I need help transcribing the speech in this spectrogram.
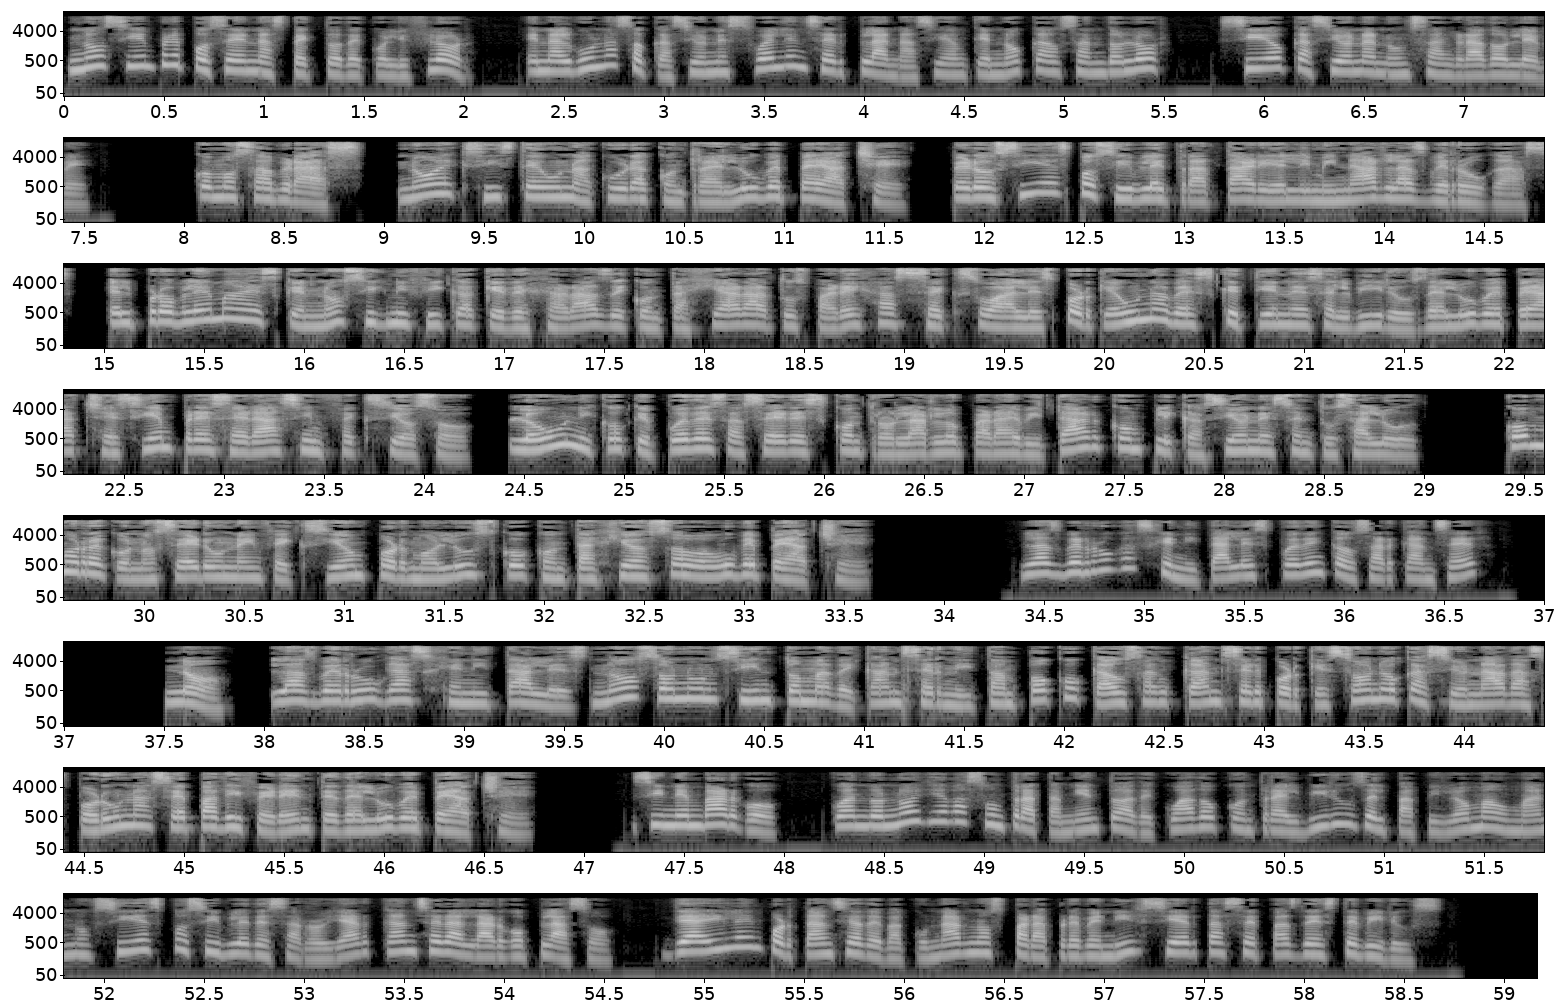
No siempre poseen aspecto de coliflor, en algunas ocasiones suelen ser planas y aunque no causan dolor, sí ocasionan un sangrado leve. Como sabrás, no existe una cura contra el VPH, pero sí es posible tratar y eliminar las verrugas. El problema es que no significa que dejarás de contagiar a tus parejas sexuales porque una vez que tienes el virus del VPH siempre serás infeccioso. Lo único que puedes hacer es controlarlo para evitar complicaciones en tu salud. ¿Cómo reconocer una infección por molusco contagioso o VPH? ¿Las verrugas genitales pueden causar cáncer? No, las verrugas genitales no son un síntoma de cáncer ni tampoco causan cáncer porque son ocasionadas por una cepa diferente del VPH. Sin embargo, cuando no llevas un tratamiento adecuado contra el virus del papiloma humano sí es posible desarrollar cáncer a largo plazo, de ahí la importancia de vacunarnos para prevenir ciertas cepas de este virus.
